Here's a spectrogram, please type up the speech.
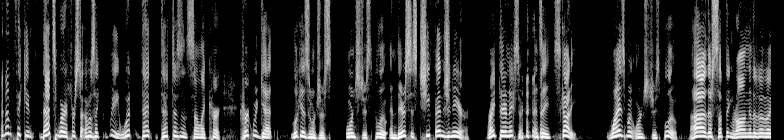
And I'm thinking that's where I first started. I was like, wait, what? That that doesn't sound like Kirk. Kirk would get look at his orange juice, orange juice blue, and there's his chief engineer right there next to him and say, Scotty, why is my orange juice blue? Ah, there's something wrong. I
